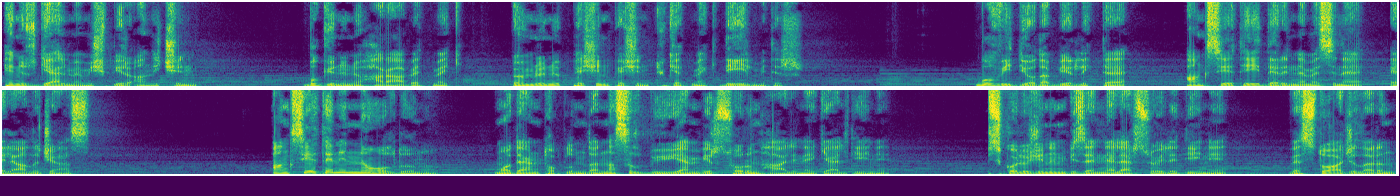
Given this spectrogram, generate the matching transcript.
Henüz gelmemiş bir an için bugününü harap etmek, ömrünü peşin peşin tüketmek değil midir? Bu videoda birlikte anksiyeteyi derinlemesine ele alacağız. Anksiyetenin ne olduğunu, modern toplumda nasıl büyüyen bir sorun haline geldiğini, psikolojinin bize neler söylediğini ve stoacıların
